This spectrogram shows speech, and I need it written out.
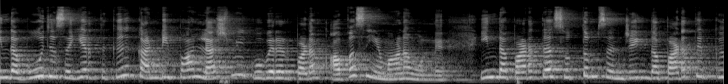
இந்த பூஜை செய்யறதுக்கு கண்டிப்பாக லக்ஷ்மி குபேரர் படம் அவசியமான ஒன்று இந்த படத்தை சுத்தம் செஞ்சு இந்த படத்திற்கு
